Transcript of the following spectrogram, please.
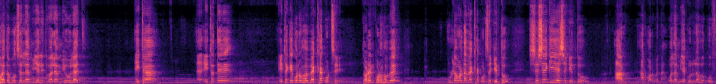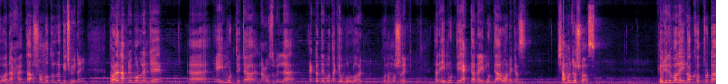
হয়তো বলছে ল্যাম ইয়ালিদ ওয়ালাম ইউলাদ। এটা, এটাতে, এটাকে কোনোভাবে ব্যাখ্যা করছে। ধরেন কোনোভাবে উল্টাপাল্টা ব্যাখ্যা করছে, কিন্তু শেষে গিয়ে এসে কিন্তু আর আর পারবে না। বললাম ইয়াকুল্লাহু কুফুয়ান আহাদ। তার সমতুল্য কিছুই নাই। ধরেন আপনি বললেন যে এই মূর্তিটা, নাউজুবিল্লাহ, একটা দেবতা, কেউ বলল হয় কোনো মুশরেক। তার এই মূর্তি একটা না, এই মূর্তি আরও অনেক আছে, সামঞ্জস্য আছে। কেউ যদি বলে এই নক্ষত্রটা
